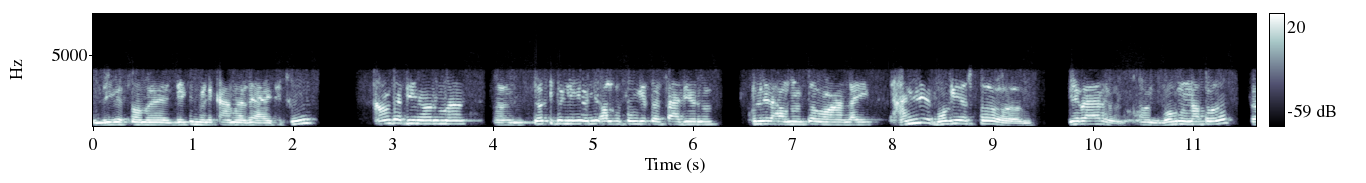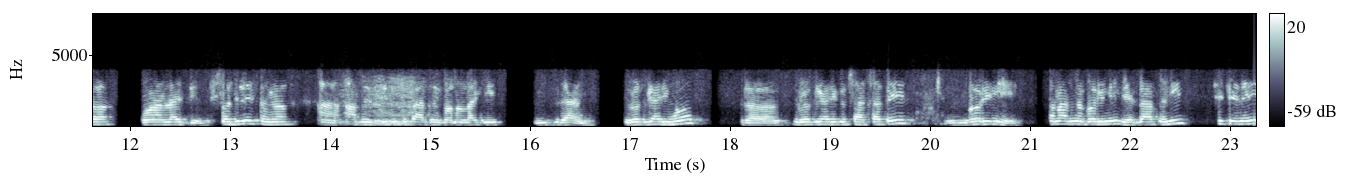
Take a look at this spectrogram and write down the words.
विगत समयदेखि मैले काम गर्दै आएको छु। आउँदा दिनहरूमा जति पनि यो अल्पसङ्ख्यक साथीहरू खुलेर आउनुहुन्छ उहाँलाई हामीले भोगे जस्तो व्यवहार भोग्नु नपरोस् र उहाँलाई सजिलैसँग आफ्नो जीविकोपार्जन गर्न लागि रोजगारी होस् र रोजगारीको साथसाथै गरिने समाजमा गरिने भेदभाव पनि छिटै नै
